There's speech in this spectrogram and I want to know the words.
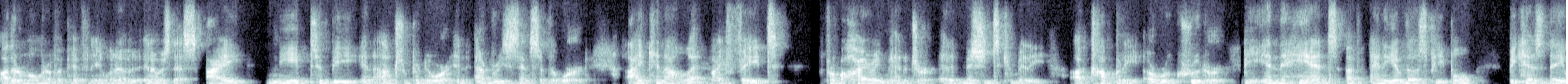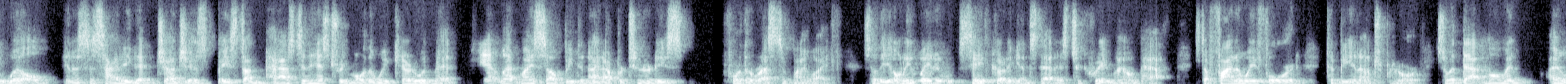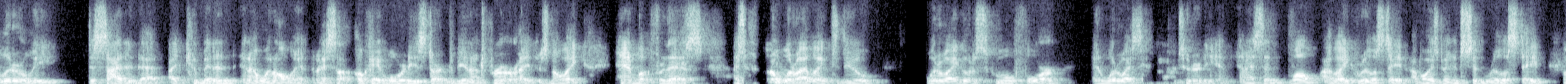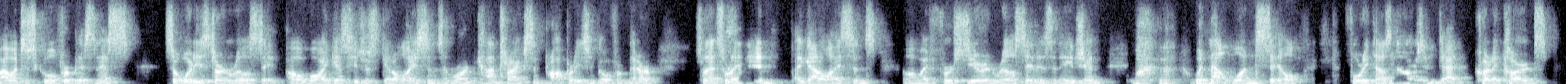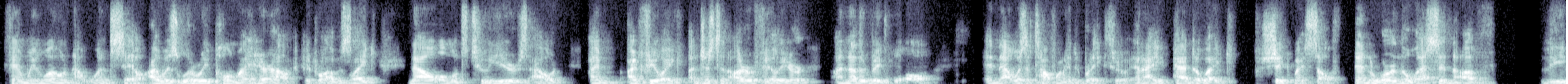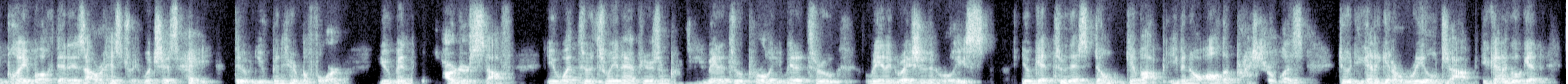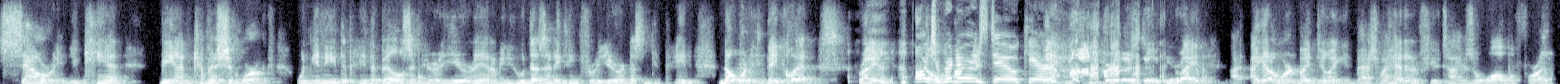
other moment of epiphany when it, and it was this. I need to be an entrepreneur in every sense of the word. I cannot let my fate from a hiring manager an admissions committee a company a recruiter be in the hands of any of those people because they will in a society that judges based on past and history more than we care to admit can't let myself be denied opportunities for the rest of my life. So the only way to safeguard against that is to create my own path to find a way forward to be an entrepreneur. So at that moment, I literally decided that I committed and I went all in. And I thought, okay, well, where do you start to be an entrepreneur, right? There's no like handbook for this. I said, what do I like to do? What do I go to school for? And what do I see an opportunity in? And I said, well, I like real estate. I've always been interested in real estate. I went to school for business. So where do you start in real estate? Oh, well, I guess you just get a license and learn contracts and properties and go from there. So that's what I did. I got a license. On my first year in real estate as an agent, with not one sale, forty thousand dollars in debt, credit cards, family loan, not one sale. I was literally pulling my hair out. April. I was like, now almost two years out. I'm. I feel like just an utter failure. Another big wall, and that was a tough one I had to break through. And I had to like shake myself and learn the lesson of the playbook that is our history, which is, hey, dude, you've been here before. You've been harder stuff you went through three and a half years in prison. You made it through parole. You made it through reintegration and release. You get through this. Don't give up. Even though all the pressure was, dude, you got to get a real job. You got to go get salary. You can't be on commission work when you need to pay the bills and you're a year in. I mean, who does anything for a year and doesn't get paid? Nobody. They quit, right? entrepreneurs so I, do, Karen. Yeah, entrepreneurs do. You're right. I, I got to learn by doing and bash my head in a few times a wall before I learn.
